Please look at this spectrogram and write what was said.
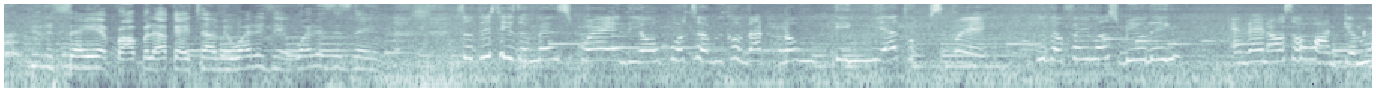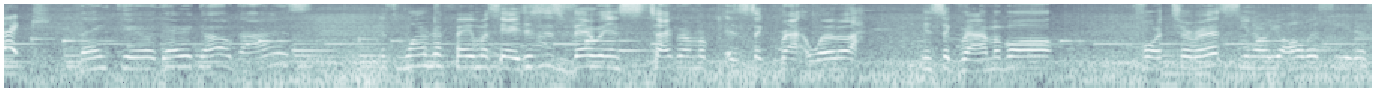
I can't even say it properly. Okay, tell me what is it? What is his name? So this is the main square in the old quarter. We call that Dong Kinh Nghĩa Thục Square. With the famous building and then also Hoàn Kiếm Lake. Thank you. There you go, guys. It's one of the famous here. This is very Instagram Instagram Instagrammable for tourists. You know, you always see this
